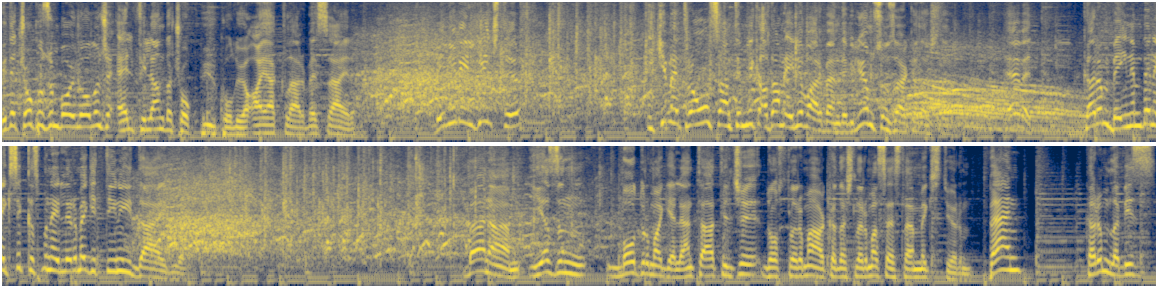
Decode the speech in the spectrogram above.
Bir de çok uzun boylu olunca el filan da çok büyük oluyor. Ayaklar vesaire. Benim ilginçtir. 2 metre 10 santimlik adam eli var bende biliyor musunuz arkadaşlar? Evet. Karım beynimden eksik kısmın ellerime gittiğini iddia ediyor. Ben yazın Bodrum'a gelen tatilci dostlarıma, arkadaşlarıma seslenmek istiyorum. Ben, karımla biz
